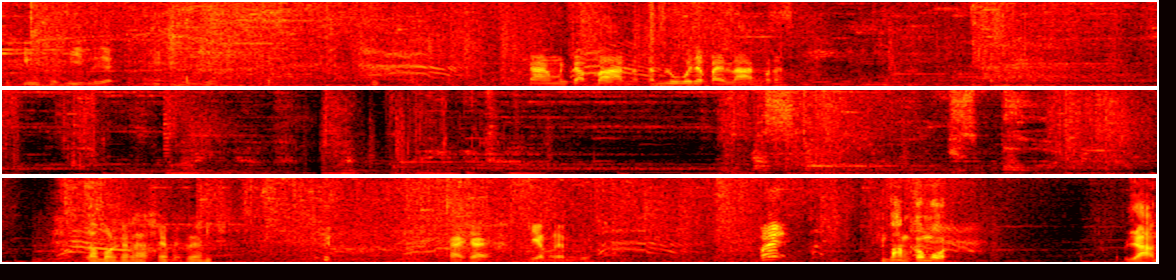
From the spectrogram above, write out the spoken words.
สกิลก็มีเลือดแม่งเยอะ กลางมันกลับบ้านอะแต่ไม่รู้ว่าจะไปล่างปะนะเราหมดกันแล้วใช่ไหมเพื่อน ใช่ใช่เกลี้ยงเลยเมื่อกี้เฮ้ยบางก็หมดยัง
